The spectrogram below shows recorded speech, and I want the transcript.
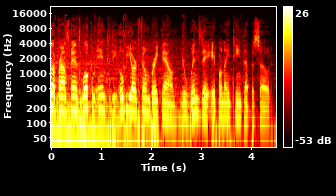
What's up, Browns fans? Welcome into the OBR Film Breakdown, your Wednesday, April 19th episode.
